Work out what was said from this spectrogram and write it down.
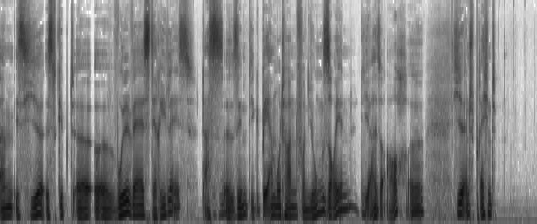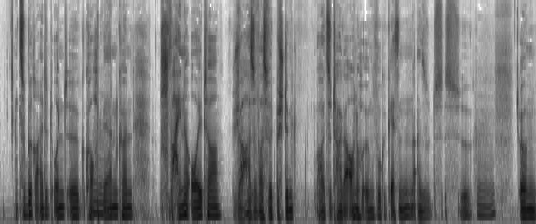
ähm, ist hier, es gibt äh, äh, Vulvae steriles, das äh, sind die Gebärmuttern von Jungsäuen, die also auch äh, hier entsprechend zubereitet und äh, gekocht werden können. Schweineäuter, ja, sowas wird bestimmt heutzutage auch noch irgendwo gegessen. Also das ist äh, ähm,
